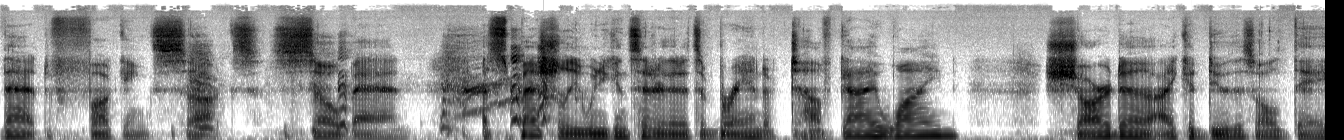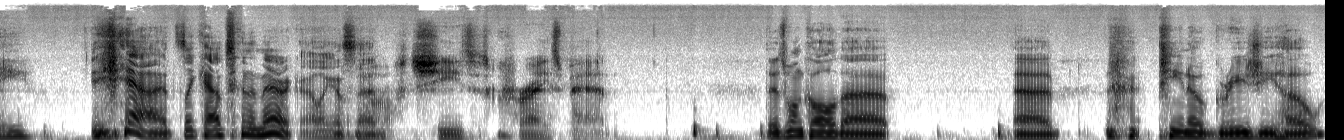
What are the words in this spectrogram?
That fucking sucks so bad. Especially when you consider that it's a brand of tough guy wine. Sharda, I could do this all day. Yeah, it's like Captain America. Like I said, Oh, Jesus Christ, Pat. there's one called uh, uh, Pinot Grigio.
